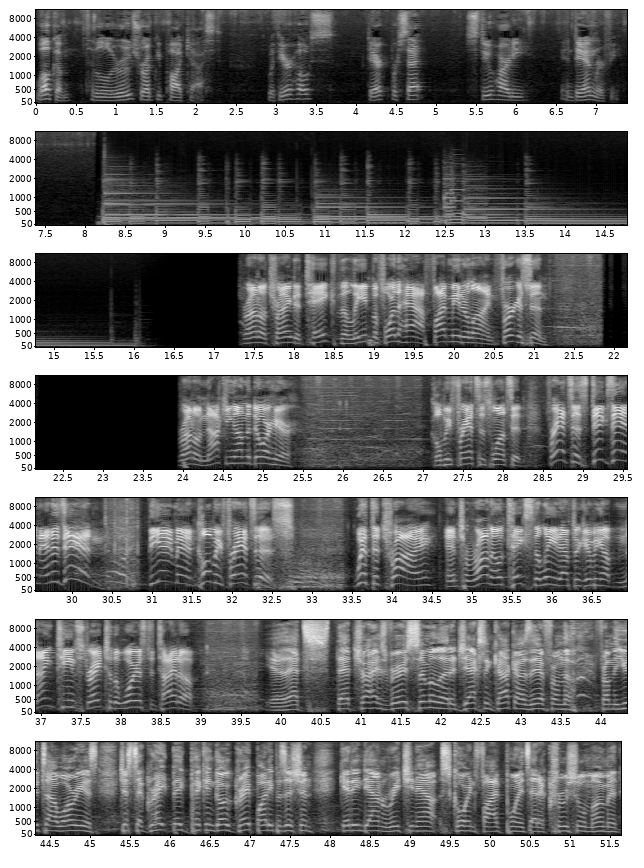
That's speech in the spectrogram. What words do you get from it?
Welcome to the LaRouge Rugby Podcast with your hosts, Derek Brissett, Stu Hardy, and Dan Murphy. Toronto trying to take the lead before the half. Five meter line. Ferguson. Toronto knocking on the door here. Colby Francis wants it. Francis digs in and is in. The eight man, Colby Francis, with the try, and Toronto takes the lead after giving up 19 straight to the Warriors to tie it up. Yeah, that's that try is very similar to Jackson Kakas there from the from the Utah Warriors. Just a great big pick and go, great body position, getting down, reaching out, scoring five points at a crucial moment.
